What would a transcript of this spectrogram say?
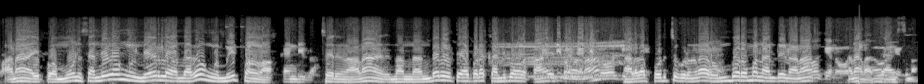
ஆனா இப்போ மூணு சந்தையில உங்களுக்கு நேர்ல வந்தாக்க உங்களை மீட் பண்ணலாம். கண்டிப்பா. சரிண்ணா ஆனா நம்ம நண்பர்கள் தேவைப்பட கண்டிப்பா உங்களை கான்டாக்ட் பண்ணலாம். புடிச்சு கொடுங்க ரொம்ப ரொம்ப நன்றி நானா. தேங்க்ஸ்ண்ணா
